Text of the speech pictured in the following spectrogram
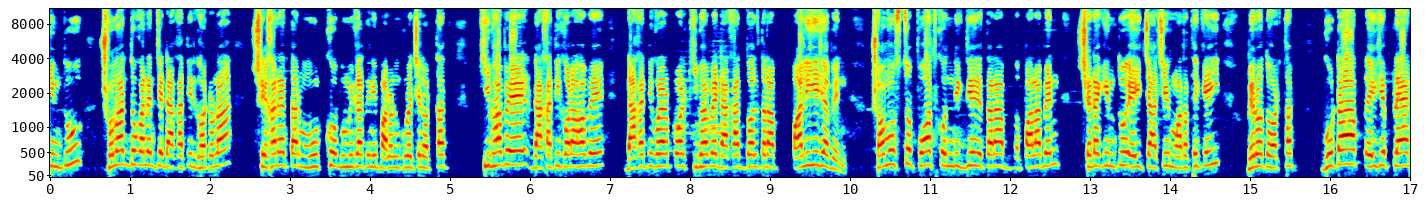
কিন্তু সোনার দোকানের যে ডাকাতির ঘটনা সেখানে তার মুখ্য ভূমিকা তিনি পালন করেছেন। অর্থাৎ কীভাবে ডাকাতি করা হবে ডাকাতি করার পর কীভাবে ডাকাত দল তারা পালিয়ে যাবেন সমস্ত পথ কোন দিক দিয়ে তারা পালাবেন, সেটা কিন্তু এই চাচির মাথা থেকেই বেরোতো। অর্থাৎ গোটা এই যে প্ল্যান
